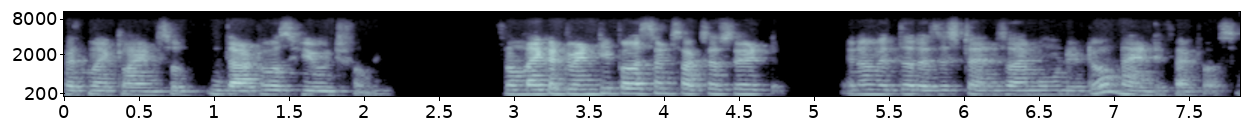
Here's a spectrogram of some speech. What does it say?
with my clients. So that was huge for me. From like a 20% success rate, you know, with the resistance, I moved into 95%.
